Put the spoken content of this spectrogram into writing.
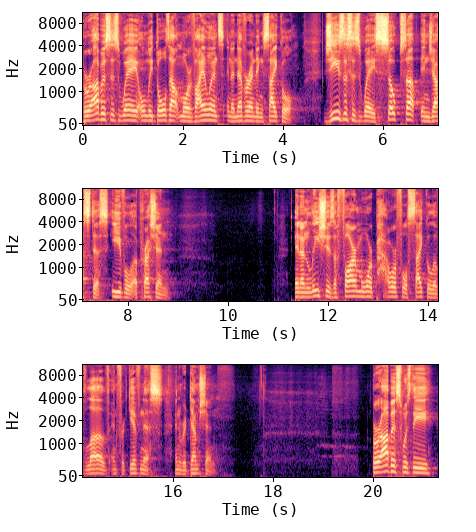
Barabbas' way only doles out more violence in a never ending cycle. Jesus' way soaks up injustice, evil, oppression, and unleashes a far more powerful cycle of love and forgiveness and redemption. Barabbas was the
